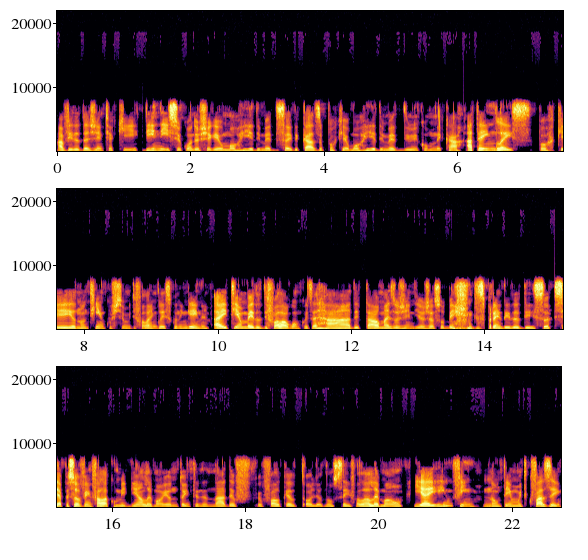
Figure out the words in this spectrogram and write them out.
a vida da gente aqui. De início, quando eu cheguei, eu morria de medo de sair de casa, porque eu morria de medo de me comunicar. Até em inglês, porque eu não tinha costume de falar inglês com ninguém, né? Aí tinha medo de falar alguma coisa errada e tal, mas hoje em dia eu já sou bem desprendida disso. Se a pessoa vem falar comigo em alemão e eu não estou entendendo nada, eu, eu falo que eu, olha, eu não sei falar alemão. E aí, enfim, não tenho muito o que fazer.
